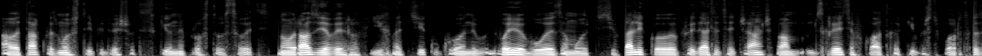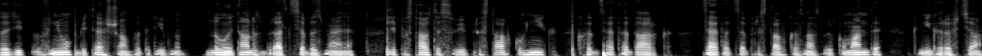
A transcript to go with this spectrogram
Але так ви зможете підвищувати скіл, не просто веселитись. Одного разу я виграв їх на тіку, коли не двоє були заморців. Далі, коли ви пройдете цей челендж, вам відкриється вкладка кіберспорт. Зайдіть в ню робіть те, що вам потрібно. Думаю, там розбиратися без мене. Далі поставте собі приставку в нік, Zeta Dark. Zeta – це приставка з назвою команди, нік гравця.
